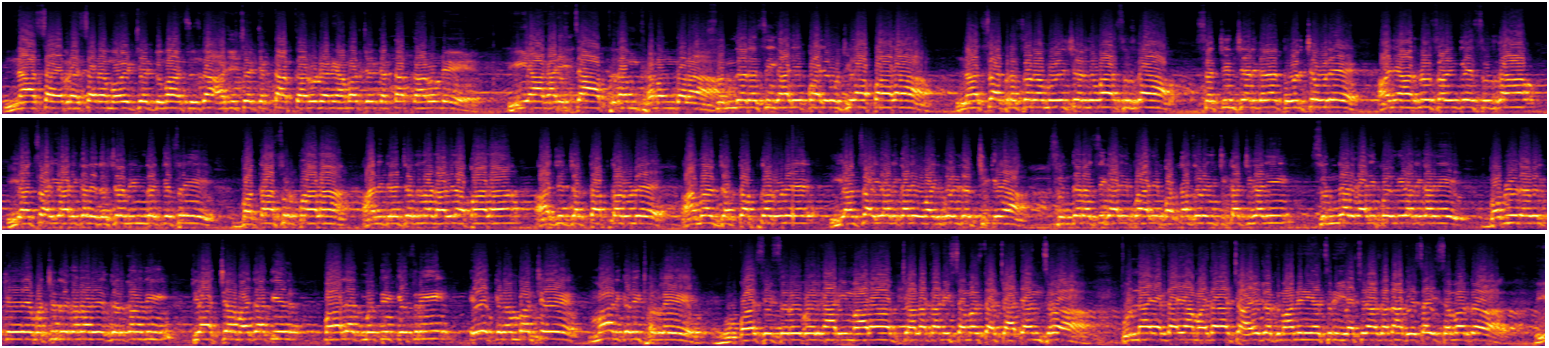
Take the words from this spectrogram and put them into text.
नासाहेब रसाना मोहितचे दुमान सुद्धा अजितचे जगताप कारोडे आणि अमरचे जगताप कारोडे या गाडीचा प्रथम क्रमांकाला. सुंदर अशी गाडी पाहिली उजळा पाहिला नासा प्रसन्न मोहित शेरदुमार सुजगाव सचिन शेरगणत वरचवले आणि अर्णव साळुंके सुजगाव यांचा या ठिकाणी दशमिंद केसरी बकासूर पाहला आणि त्यांच्या तुला डावीला पाहला अजित जगताप करुणे अमर जगताप करुणे यांचा या ठिकाणी व्हाईट गोल्ड चिकया. सुंदर अशी गाडी पाहिली बकासूर आणि चिकाची गाडी सुंदर गाडी पहिली या ठिकाणी. बबलू डायव्हर किल्ले मच्छिंद्र गडकरी ती आजच्या मैदानातील पालक मंत्री केसरी एक नंबरचे मानकरी ठरले. उपासी सर्व बैलगाडी मालक चालक आणि समस्त चाहत्यांचं पुन्हा एकदा या मैदानाचे आयोजक माननीय श्री यशराज दादा Desai Samarth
